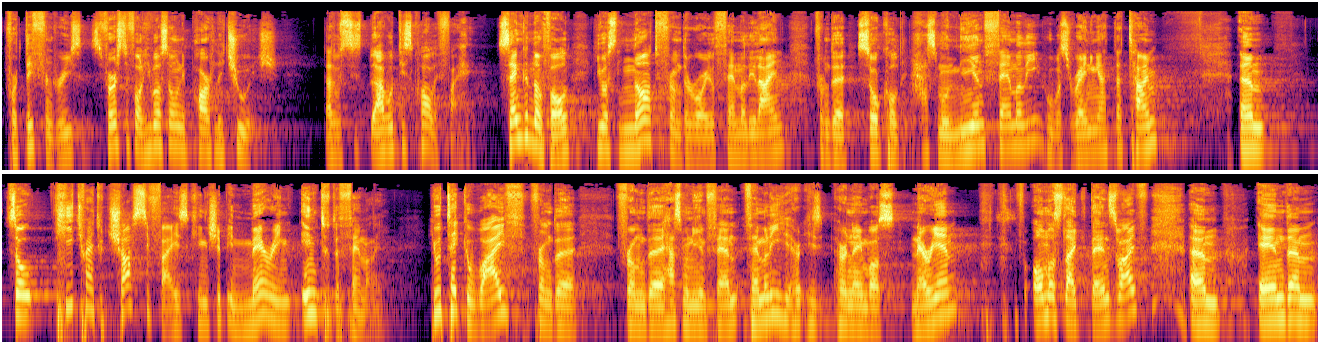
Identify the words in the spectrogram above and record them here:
for different reasons. First of all, he was only partly Jewish. That, was, that would disqualify him. Second of all, he was not from the royal family line, from the so called Hasmonean family who was reigning at that time. Um, so he tried to justify his kingship in marrying into the family. He would take a wife from the, from the Hasmonean fam family. Her, his, her, name was Miriam, almost like Dan's wife. Um, and, um,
